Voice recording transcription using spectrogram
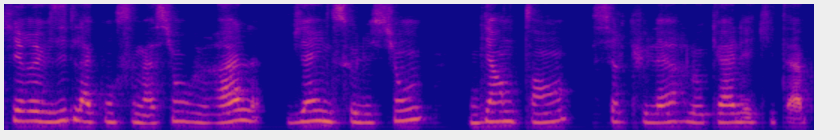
qui revisite la consommation rurale via une solution gain de temps, circulaire, locale, équitable.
